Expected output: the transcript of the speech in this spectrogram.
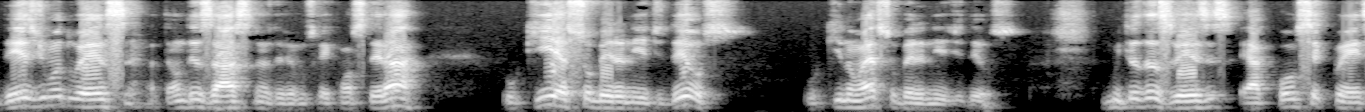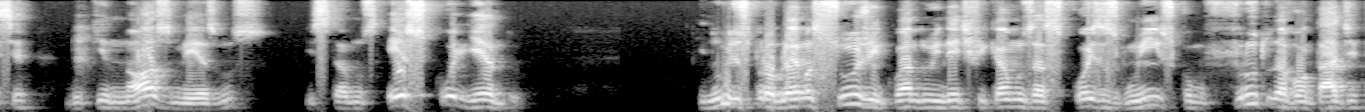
Desde uma doença até um desastre, nós devemos reconsiderar o que é soberania de Deus, o que não é soberania de Deus. Muitas das vezes é a consequência do que nós mesmos estamos escolhendo. Inúmeros problemas surgem quando identificamos as coisas ruins como fruto da vontade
